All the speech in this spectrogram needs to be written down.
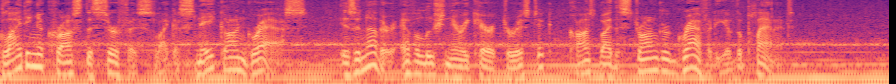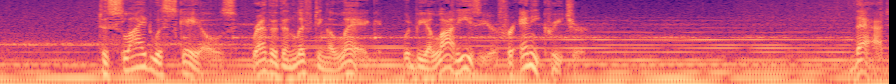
gliding across the surface like a snake on grass, is another evolutionary characteristic caused by the stronger gravity of the planet. To slide with scales rather than lifting a leg would be a lot easier for any creature. That,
